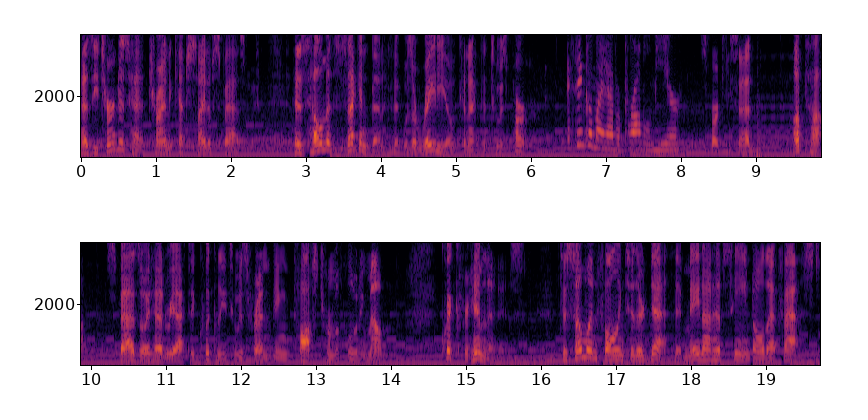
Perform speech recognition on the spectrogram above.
as he turned his head trying to catch sight of Spazoid. His helmet's second benefit was a radio connected to his partner. I think I might have a problem here. Sparkie said. Up top, Spazoid had reacted quickly to his friend being tossed from a floating mountain. Quick for him, that is. To someone falling to their death, it may not have seemed all that fast.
